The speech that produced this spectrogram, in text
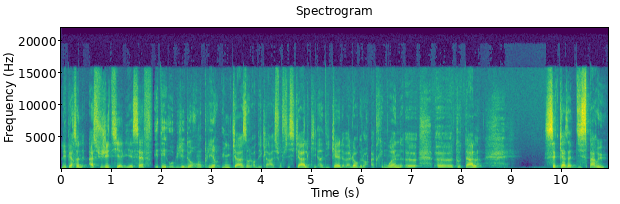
les personnes assujetties à l'ISF étaient obligées de remplir une case dans leur déclaration fiscale qui indiquait la valeur de leur patrimoine euh, euh, total. Cette case a disparu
